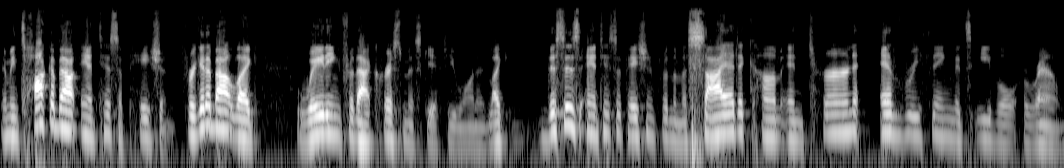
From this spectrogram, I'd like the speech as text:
I mean, talk about anticipation. Forget about like waiting for that Christmas gift you wanted. Like, this is anticipation for the Messiah to come and turn everything that's evil around.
